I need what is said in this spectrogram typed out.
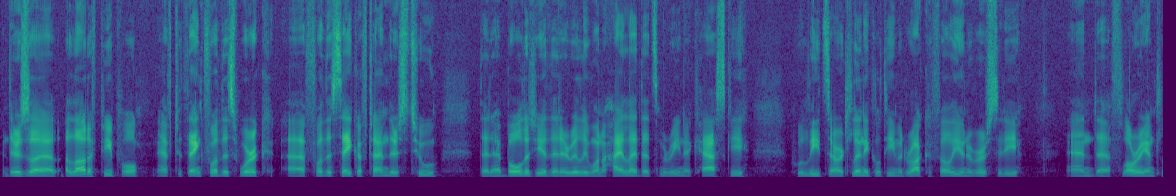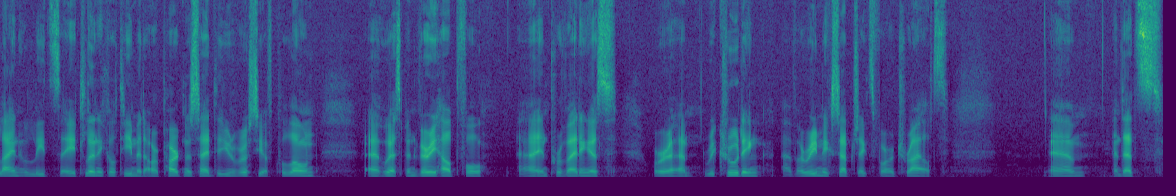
And there's a, a, lot of people I have to thank for this work. Uh, for the sake of time, there's two that I bolded here that I really want to highlight. That's Marina Kasky, who leads our clinical team at Rockefeller University, and uh, Florian Klein, who leads a clinical team at our partner site, the University of Cologne, uh, who has been very helpful uh, in providing us or uh, recruiting uh, viremic subjects for our trials. Um, and that's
